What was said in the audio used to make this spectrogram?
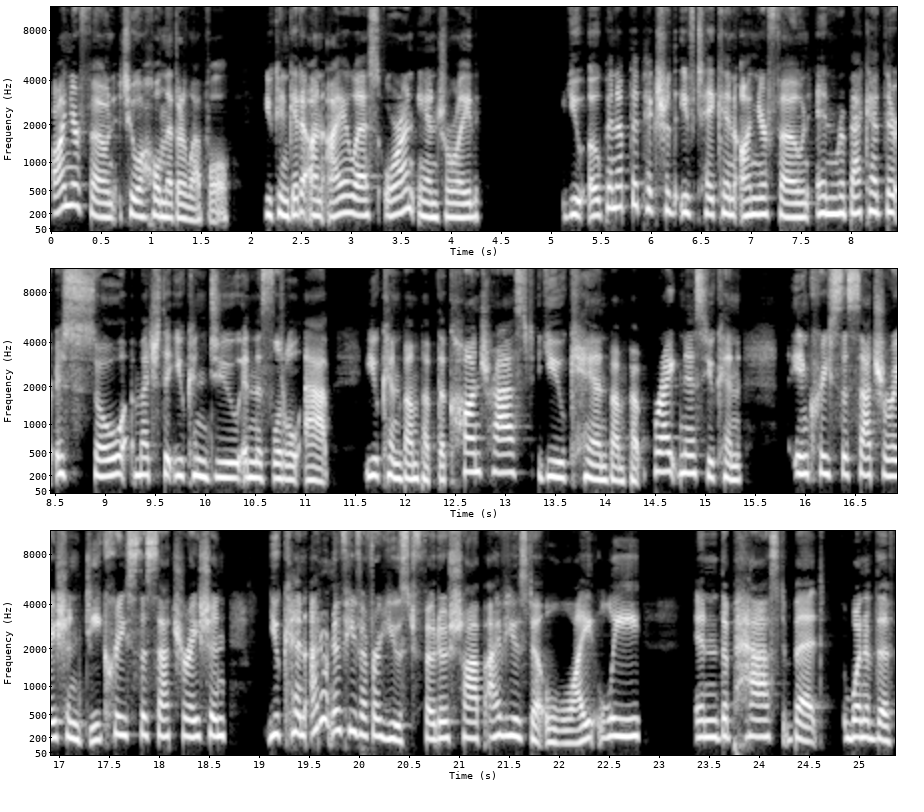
on your phone to a whole nother level. You can get it on iOS or on Android. You open up the picture that you've taken on your phone, and Rebecca, there is so much that you can do in this little app. You can bump up the contrast, you can bump up brightness, you can increase the saturation, decrease the saturation. You can, I don't know if you've ever used Photoshop, I've used it lightly in the past, but one of the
